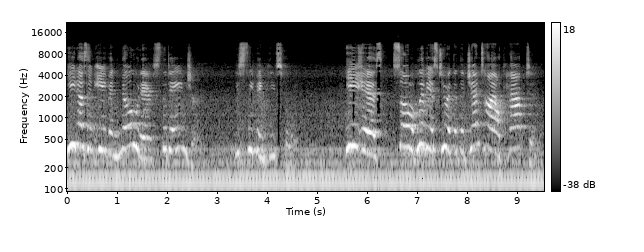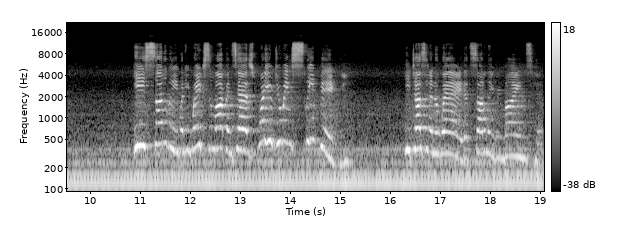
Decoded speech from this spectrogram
He doesn't even notice the danger. He's sleeping peacefully. He is so oblivious to it that the Gentile captain, he suddenly, when he wakes him up and says, What are you doing sleeping? He does it in a way that subtly reminds him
